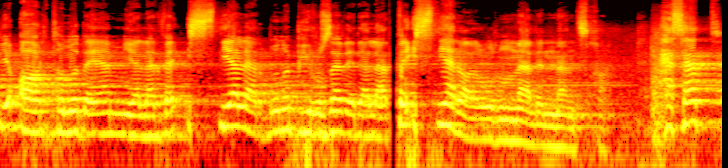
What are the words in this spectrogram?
bir artımı bəyənməyələr və istəyərlər bunu biruzə verələr və istəyərlər onun əlindən çıxa. Həsəd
